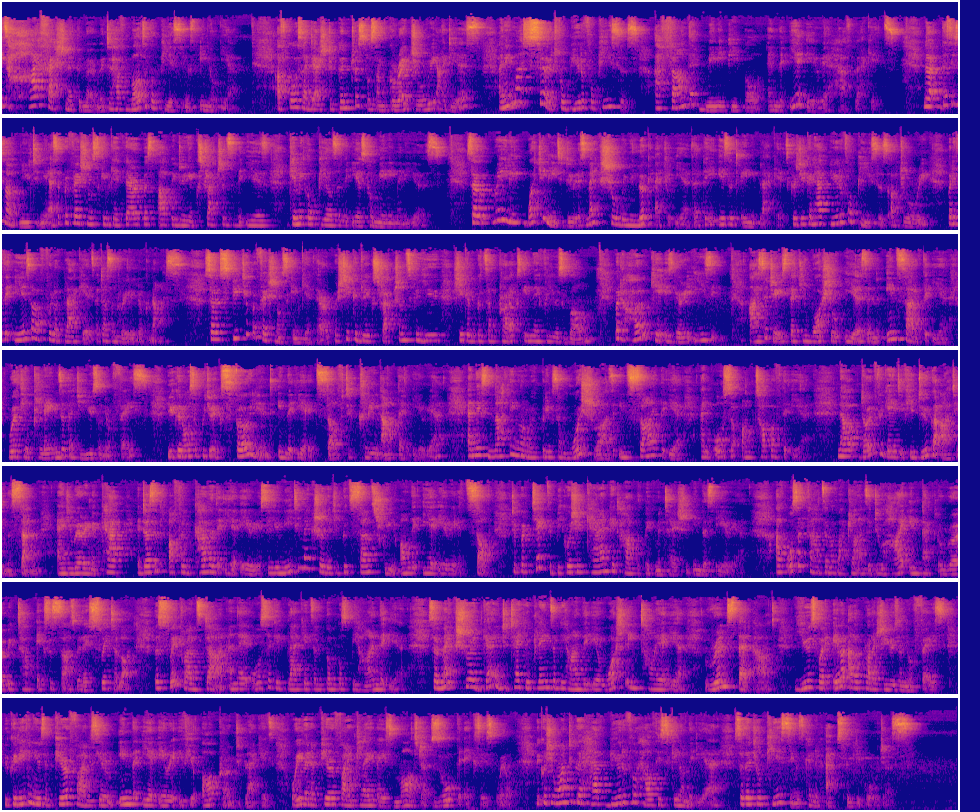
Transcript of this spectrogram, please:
It's high fashion at the moment to have multiple piercings in your ear. Of course, I dashed to Pinterest for some great jewelry ideas, and in my search for beautiful pieces, I found that many people in the ear area have blackheads. Now, this is not new to me. As a professional skincare therapist, I've been doing extractions in the ears, chemical peels in the ears for many, many years. So really, what you need to do is make sure when you look at your ear that there isn't any blackheads because you can have beautiful pieces of jewelry, but if the ears are full of blackheads, it doesn't really look nice. So speak to a professional skincare therapist. She can do extractions for you. She can put some products in there for you as well. But home care is very easy. I suggest that you wash your ears and the inside of the ear with your cleanser that you use on your face. You can also put your exfoliant in the ear itself to clean out that area. And there's nothing wrong with putting some moisturizer inside the ear and also on top of the ear. Now, don't forget if you do go out in the sun and you're wearing a cap, it doesn't often cover the ear area. So you need to make sure that you put sunscreen on the ear area itself to protect it because you can get hyperpigmentation in this area. I've also found some of my clients that do high impact aerobic type exercise where they sweat a lot. The sweat runs down and they also get blackheads and pimples behind the ear. So make sure again to take your cleanser behind the ear, wash the entire ear, rinse that out, use whatever other products you use on your face. You could even use a purifying serum in the ear area if you are prone to blackheads, or even a purifying clay-based mask to absorb the excess oil. Because you want to have beautiful, healthy skin on the ear so that your piercings can look absolutely gorgeous.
